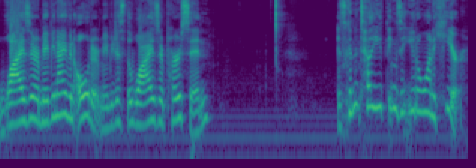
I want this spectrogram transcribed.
wiser, maybe not even older, maybe just the wiser person is going to tell you things that you don't want to hear.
